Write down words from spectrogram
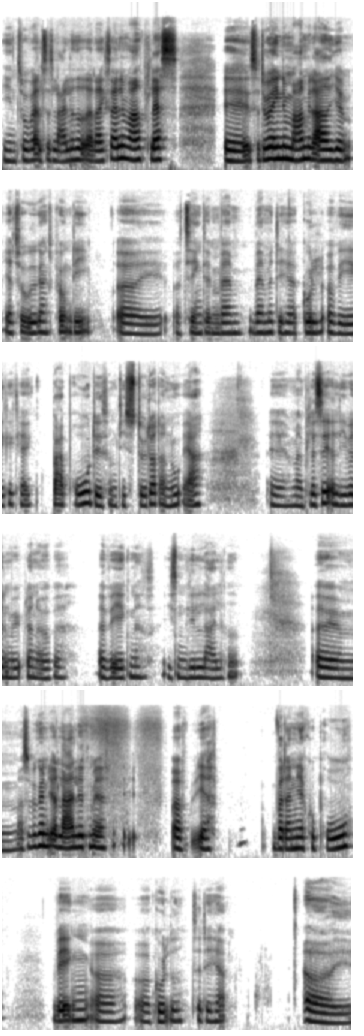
i en toværelseslejlighed, er der ikke særlig meget plads. Øh, så det var egentlig meget mit eget hjem, jeg tog udgangspunkt i. Og, øh, og tænkte, hvad, hvad med det her gulv og vægge? Kan jeg ikke bare bruge det som de støtter, der nu er? Øh, man placerer alligevel møblerne op af, af væggene i sådan en lille lejlighed. Øhm, og så begyndte jeg at lege lidt med, og, ja, hvordan jeg kunne bruge væggen og, og gulvet til det her. Og, øh,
